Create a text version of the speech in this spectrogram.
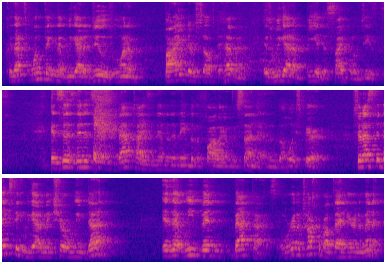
Because that's one thing that we got to do if we want to bind ourselves to heaven is we got to be a disciple of Jesus. It says, then it says, baptizing them in the name of the Father and the Son and the Holy Spirit. So that's the next thing we got to make sure we've done, is that we've been baptized. And we're going to talk about that here in a minute.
